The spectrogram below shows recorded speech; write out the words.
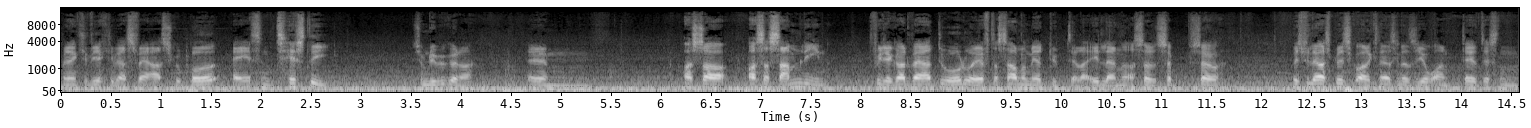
Men den kan virkelig være svær at skulle både af sådan teste i, som nybegynder, øhm, og, så, og så sammenligne. Fordi det kan godt være, at du 8 uger efter, så er der noget mere dybt eller et eller andet. Og så, så, så hvis vi laver split squat, og knæet skal ned til jorden, det, er- det er sådan...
